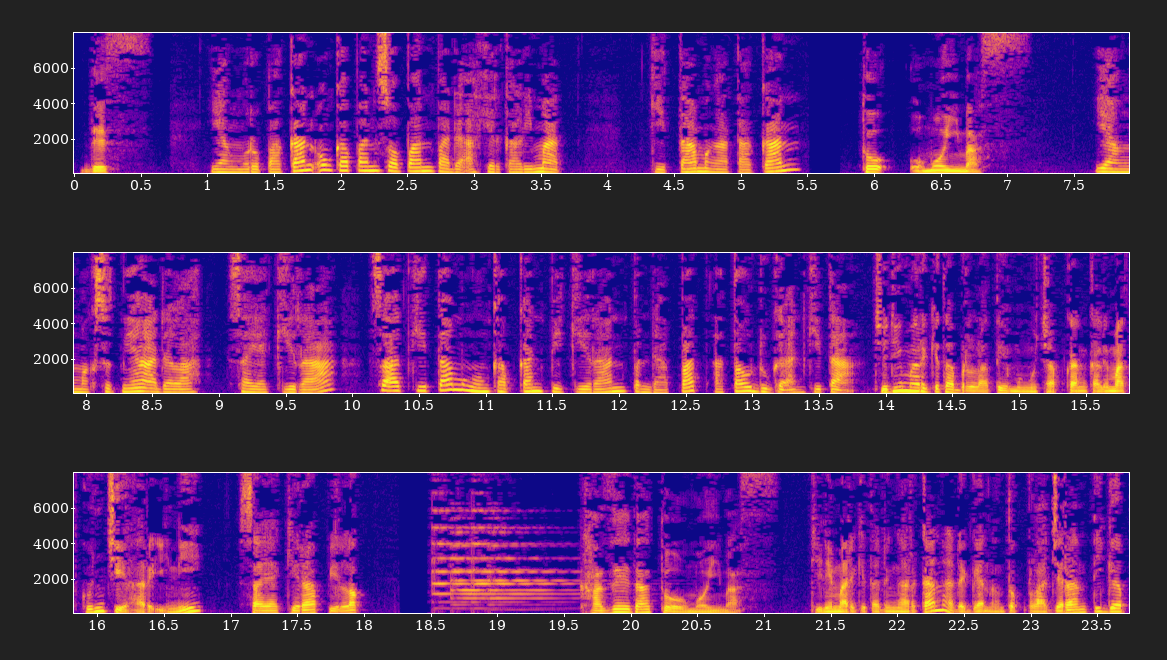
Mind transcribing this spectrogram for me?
des yang merupakan ungkapan sopan pada akhir kalimat. Kita mengatakan to omoimasu yang maksudnya adalah saya kira saat kita mengungkapkan pikiran, pendapat, atau dugaan kita. Jadi mari kita berlatih mengucapkan kalimat kunci hari ini, saya kira pilek. Kaze da to omoimasu. Kini mari kita dengarkan adegan untuk pelajaran 39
